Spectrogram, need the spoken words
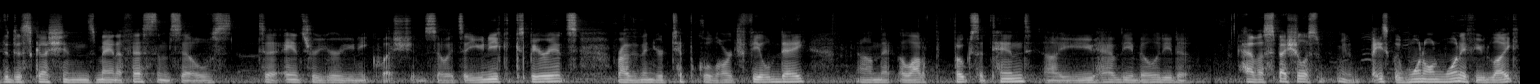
the discussions manifest themselves to answer your unique questions. So it's a unique experience rather than your typical large field day um, that a lot of folks attend. Uh, you have the ability to have a specialist, you know, basically one-on-one if you'd like,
